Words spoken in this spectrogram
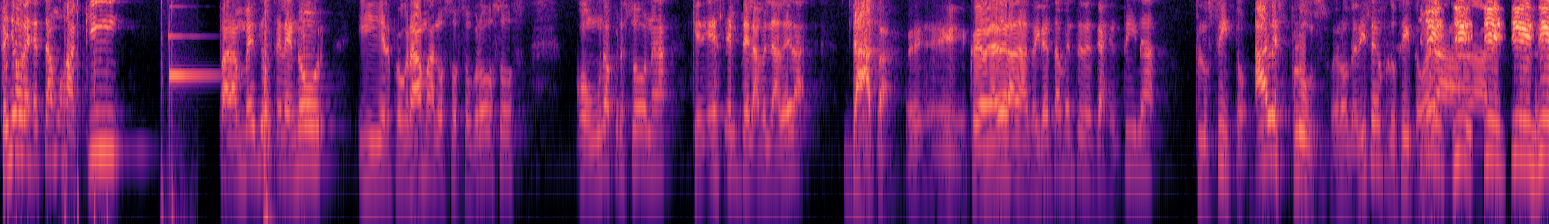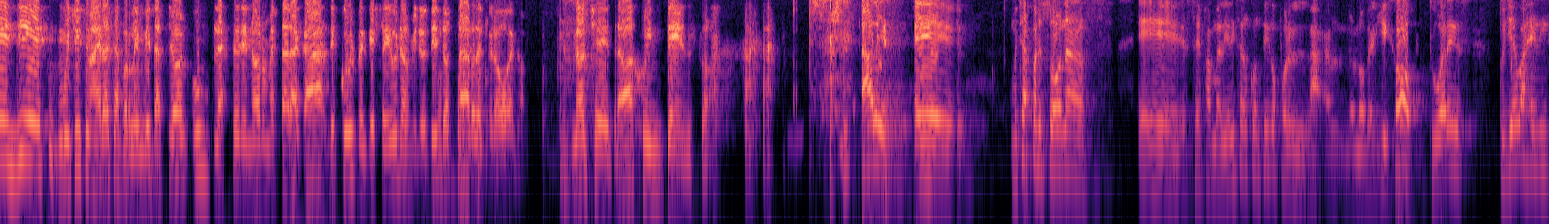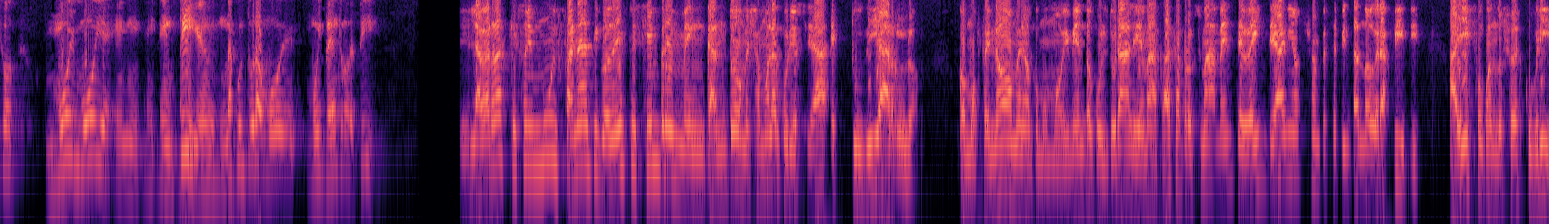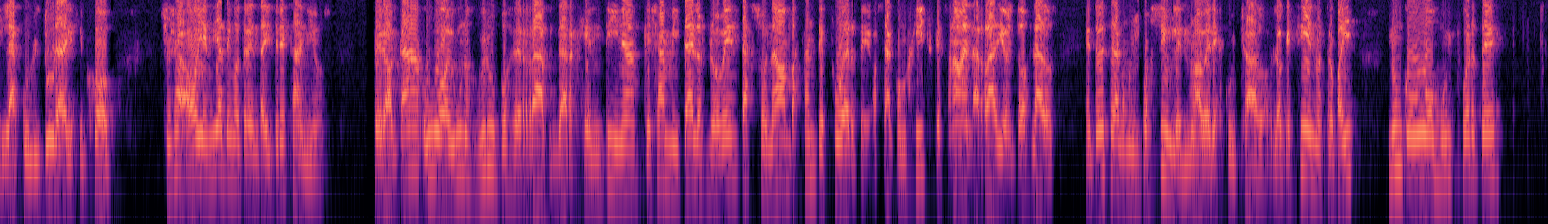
Señores, estamos aquí para Medios Telenor y el programa Los Osobrosos con una persona que es el de la verdadera data, eh, eh, verdadera data, directamente desde Argentina, Plusito, Alex Plus, pero te dicen Plusito. Muchísimas gracias por la invitación, un placer enorme estar acá. Disculpen que llegué unos minutitos tarde, pero bueno, noche de trabajo intenso. Alex, eh, muchas personas eh, se familiarizan contigo por lo del hip hop. Tú eres, tú llevas el hip hop muy, muy en, ti, en una cultura muy, muy dentro de ti. La verdad es que soy muy fanático de esto y siempre me encantó, me llamó la curiosidad estudiarlo como fenómeno, como movimiento cultural y demás. Hace aproximadamente 20 años yo empecé pintando grafitis. Ahí fue cuando yo descubrí la cultura del hip hop. Yo ya hoy en día tengo 33 años, pero acá hubo algunos grupos de rap de Argentina que ya en mitad de los 90 sonaban bastante fuerte, o sea, con hits que sonaban en la radio en todos lados. Entonces era como imposible no haber escuchado. Lo que sí en nuestro país nunca hubo muy fuerte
